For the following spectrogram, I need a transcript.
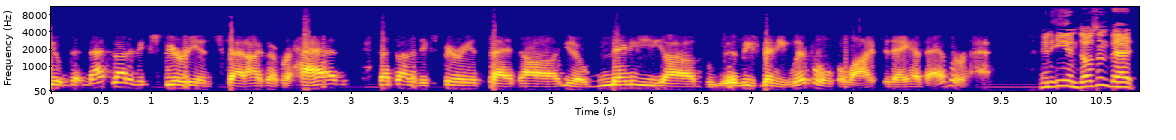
You know, th- that's not an experience that I've ever had that's not an experience that uh, you know many, uh, at least many liberals alive today, have ever had. And Ian, doesn't that?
